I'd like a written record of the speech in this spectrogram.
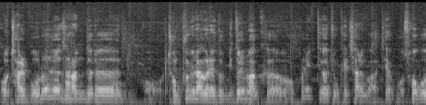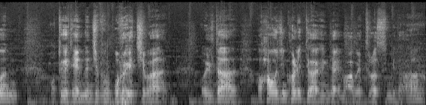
어, 잘 모르는 사람들은 어, 정품이라 그래도 믿을 만큼 어, 퀄리티가 좀 괜찮은 것 같아요. 뭐 속은 어떻게 됐는지 뭐 모르겠지만 어, 일단 어, 하우징 퀄리티가 굉장히 마음에 들었습니다.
